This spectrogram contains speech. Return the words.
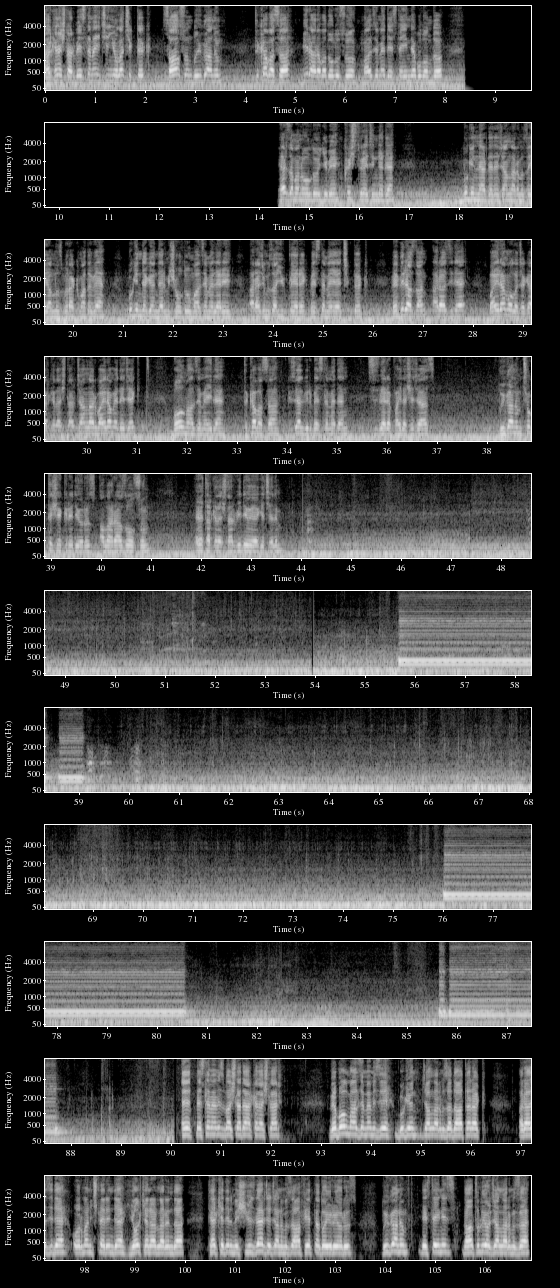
Arkadaşlar besleme için yola çıktık. Sağ olsun Duygu Hanım tıka basa bir araba dolusu malzeme desteğinde bulundu. Her zaman olduğu gibi kış sürecinde de bugünlerde de canlarımızı yalnız bırakmadı ve bugün de göndermiş olduğu malzemeleri aracımıza yükleyerek beslemeye çıktık. Ve birazdan arazide bayram olacak arkadaşlar. Canlar bayram edecek. Bol malzemeyle tıka basa güzel bir beslemeden sizlere paylaşacağız. Duygu Hanım çok teşekkür ediyoruz. Allah razı olsun. Evet arkadaşlar videoya geçelim. Evet beslememiz başladı arkadaşlar. Ve bol malzememizi bugün canlarımıza dağıtarak arazide, orman içlerinde, yol kenarlarında terk edilmiş yüzlerce canımızı afiyetle doyuruyoruz. Duygu Hanım desteğiniz dağıtılıyor canlarımıza.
